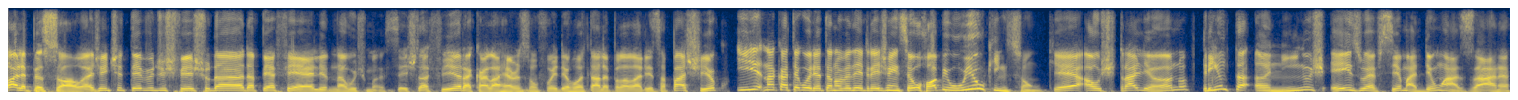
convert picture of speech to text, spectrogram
Olha, pessoal, a gente teve o desfecho da, da PFL na última sexta-feira. A Kyla Harrison foi derrotada pela Larissa Pacheco. E na categoria T93 venceu o Rob Wilkinson, que é australiano, 30 aninhos, ex-UFC, mas deu um azar, né?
